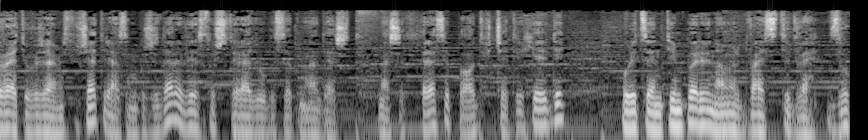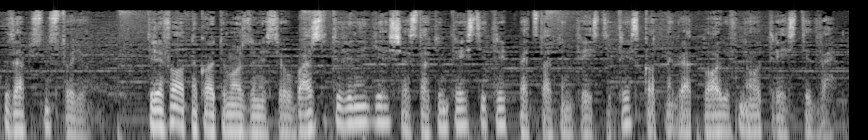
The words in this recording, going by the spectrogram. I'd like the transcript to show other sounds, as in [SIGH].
Здравейте, уважаеми слушатели, аз съм Божидар, а вие слушате радио Гласът на надеждата. Нашата адрес е Плодив 4000, улица Антим 1, номер 22, звукозаписно студио. Телефонът, на който може да ни се обаждате винаги е 633 533 с код на град Плодив 032.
